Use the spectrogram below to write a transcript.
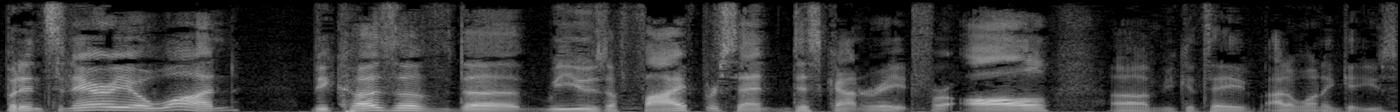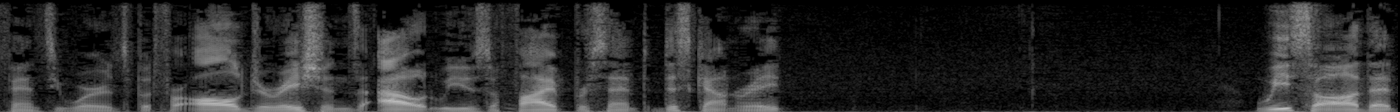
But in scenario 1, because of the we used a 5% discount rate for all um, you could say i don't want to get use fancy words but for all durations out we used a 5% discount rate we saw that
